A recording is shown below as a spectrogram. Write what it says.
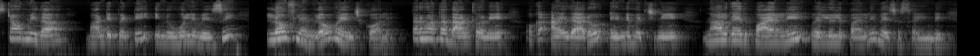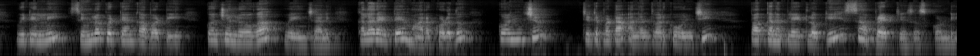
స్టవ్ మీద బాండి పెట్టి ఈ నువ్వుల్ని వేసి లో ఫ్లేమ్లో వేయించుకోవాలి. తర్వాత దాంట్లోనే ఒక ఐదారు ఎండుమిర్చిని నాలుగైదు పాయల్ని వెల్లుల్లిపాయల్ని వేసేసేయండి. వీటిల్ని సిమ్లో పెట్టాం కాబట్టి కొంచెం లోగా వేయించాలి. కలర్ అయితే మారకూడదు. కొంచెం చిటపట అన్నంత వరకు ఉంచి పక్కన ప్లేట్లోకి సపరేట్ చేసేసుకోండి.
